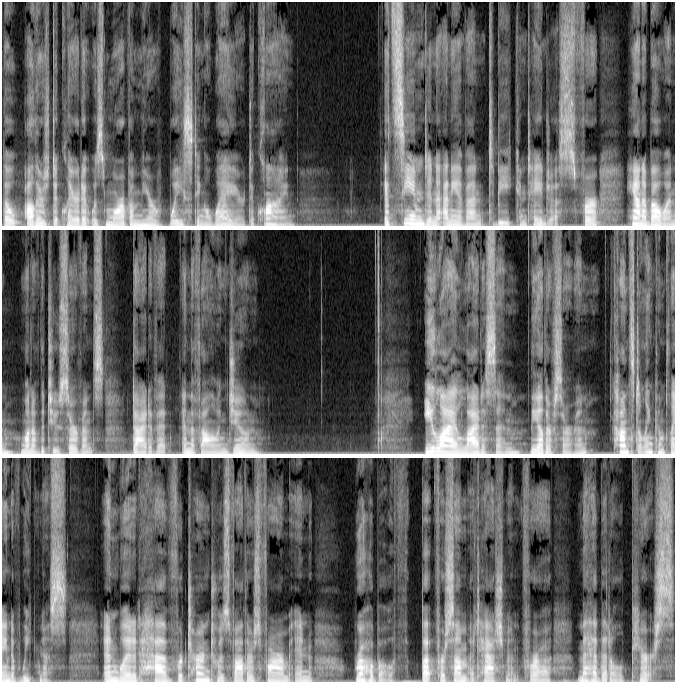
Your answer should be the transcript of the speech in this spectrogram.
though others declared it was more of a mere wasting away or decline. It seemed, in any event, to be contagious, for Hannah Bowen, one of the two servants, died of it in the following June. Eli Liddeason, the other servant, constantly complained of weakness and would have returned to his father's farm in Rehoboth, but for some attachment for a Mehitabel Pierce,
